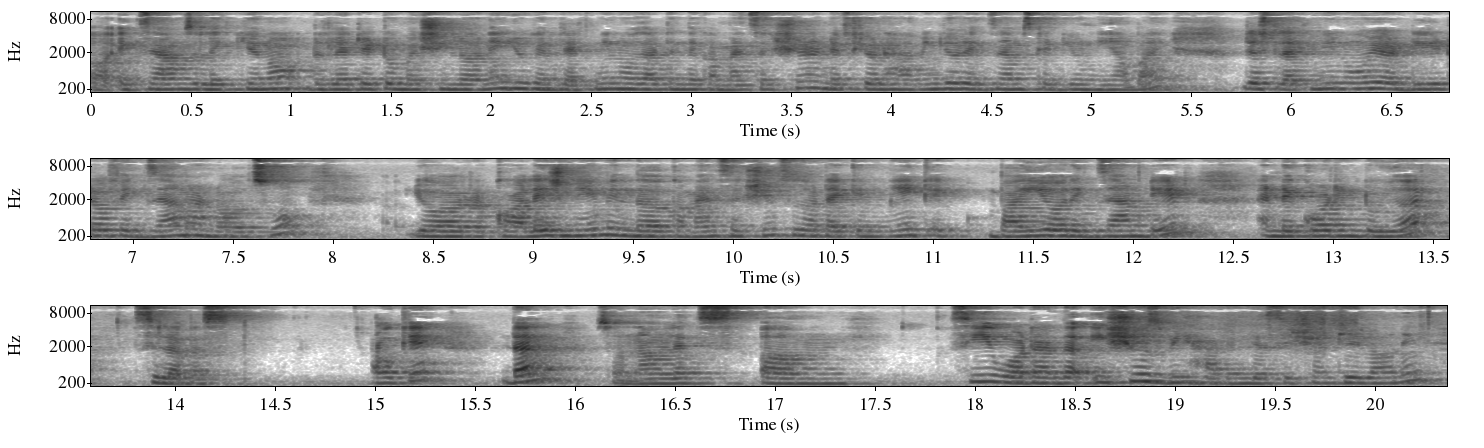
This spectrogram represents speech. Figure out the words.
uh, exams like you know related to machine learning you can let me know that in the comment section and if you're having your exam schedule nearby just let me know your date of exam and also your college name in the comment section so that i can make it by your exam date and according to your syllabus okay done so now let's um, see what are the issues we have in decision tree learning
